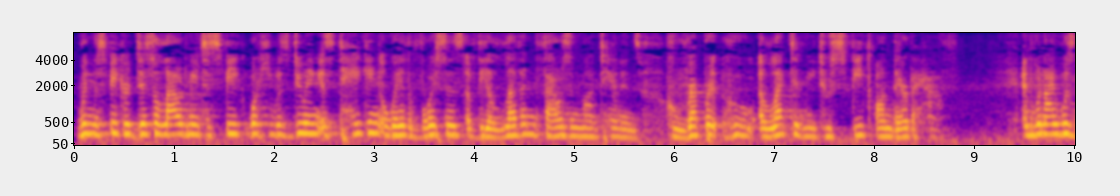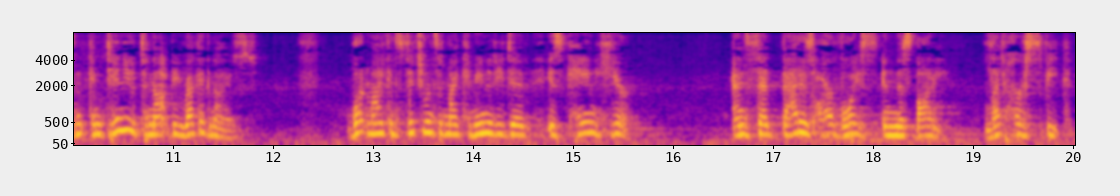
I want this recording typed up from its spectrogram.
when the speaker disallowed me to speak, what he was doing is taking away the voices of the 11,000 Montanans who, rep- who elected me to speak on their behalf. And when I was continued to not be recognized, what my constituents in my community did is came here and said, that is our voice in this body. Let her speak.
